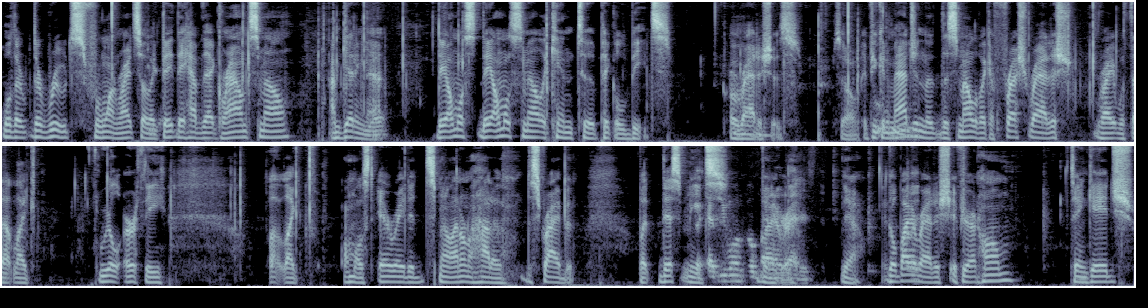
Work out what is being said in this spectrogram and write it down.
well they're they're roots for one, right? So like they, they have that ground smell. I'm getting that. Yeah. They almost they almost smell akin to pickled beets or radishes. So if you can imagine the, the smell of like a fresh radish, right, with that like real earthy uh, like almost aerated smell. I don't know how to describe it. But this meets Everyone go buy a radish. yeah. Go buy a radish. If you're at home to engage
